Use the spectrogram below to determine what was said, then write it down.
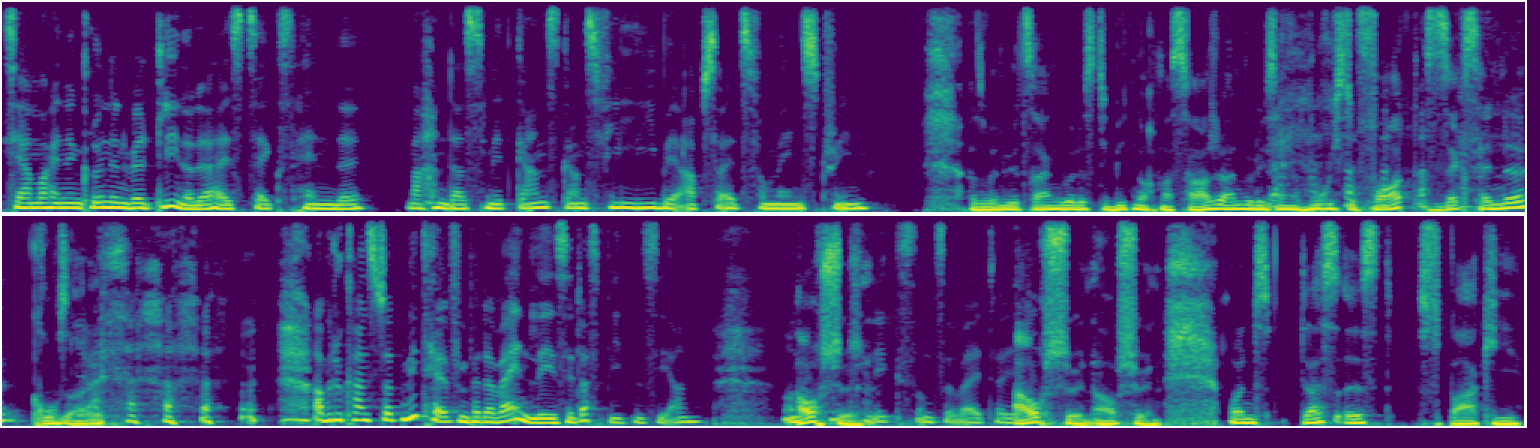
Sie haben auch einen grünen Veltliner, der heißt Sechs Hände. Machen das mit ganz, ganz viel Liebe abseits vom Mainstream. Also wenn du jetzt sagen würdest, die bieten auch Massage an, würde ich sagen, dann buche ich sofort. Sechs Hände, großartig. Ja. Aber du kannst dort mithelfen bei der Weinlese, das bieten sie an. Und auch schön. und so weiter. Ja. Auch schön, auch schön. Und das ist Sparky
